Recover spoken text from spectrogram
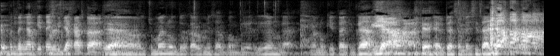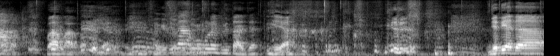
pendengar kita yang di Jakarta. Ya. Nah, cuman untuk kalau misal Bang Berry kan nggak nganu kita juga Iya. ya udah sampai situ aja maaf. maaf. Iya. Kita mau mulai berita aja Iya. Jadi ada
